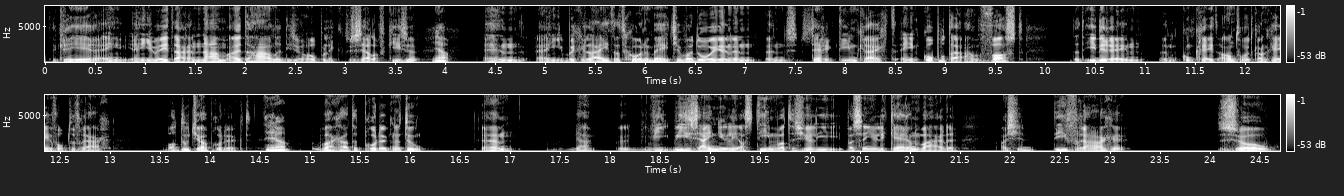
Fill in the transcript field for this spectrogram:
te creëren en, en je weet daar een naam uit te halen die ze hopelijk zelf kiezen. Ja. En, en je begeleidt dat gewoon een beetje, waardoor je een, een sterk team krijgt en je koppelt daaraan vast dat iedereen een concreet antwoord kan geven op de vraag: wat doet jouw product? ja, waar gaat het product naartoe? Ehm, ja, wie, wie zijn jullie als team? Wat, is jullie, wat zijn jullie kernwaarden? Als je die vragen zo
